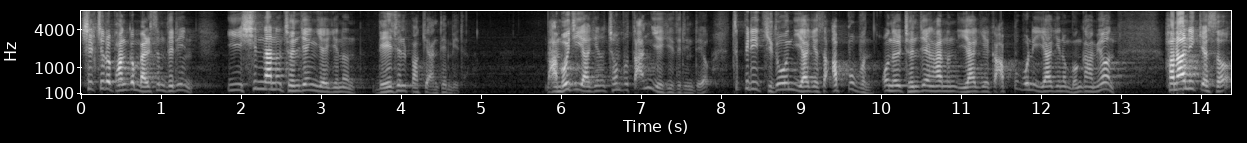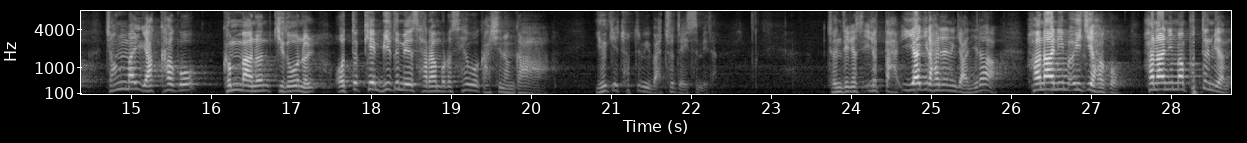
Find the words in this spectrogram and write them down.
실제로 방금 말씀드린 이 신나는 전쟁 이야기는 네 절밖에 안 됩니다. 나머지 이야기는 전부 딴 얘기들인데요. 특별히 기도원 이야기에서 앞부분, 오늘 전쟁하는 이야기의 그 앞부분의 이야기는 뭔가 하면 하나님께서 정말 약하고 겁 많은 기도원을 어떻게 믿음의 사람으로 세워 가시는가 여기에 초점이 맞춰져 있습니다. 전쟁에서 이겼다 이 이야기를 하려는 게 아니라 하나님 의지하고 하나님만 붙들면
